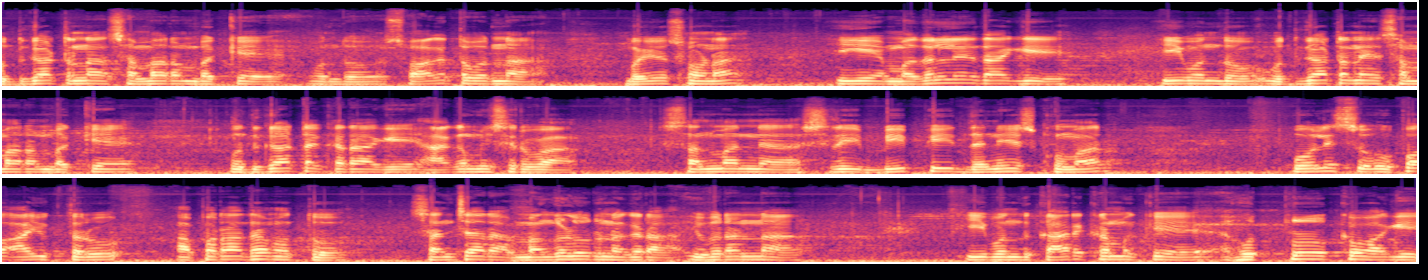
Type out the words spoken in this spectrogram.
ಉದ್ಘಾಟನಾ ಸಮಾರಂಭಕ್ಕೆ ಒಂದು ಸ್ವಾಗತವನ್ನು ಬಯಸೋಣ. ಈ ಮೊದಲನೇದಾಗಿ ಈ ಒಂದು ಉದ್ಘಾಟನೆ ಸಮಾರಂಭಕ್ಕೆ ಉದ್ಘಾಟಕರಾಗಿ ಆಗಮಿಸಿರುವ ಸನ್ಮಾನ್ಯ Shri B P Dinesh Kumar police ಉಪ ಆಯುಕ್ತರು ಅಪರಾಧ ಮತ್ತು ಸಂಚಾರ ಮಂಗಳೂರು ನಗರ ಇವರನ್ನು ಈ ಒಂದು ಕಾರ್ಯಕ್ರಮಕ್ಕೆ ಹೃತ್ಪೂರ್ವಕವಾಗಿ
